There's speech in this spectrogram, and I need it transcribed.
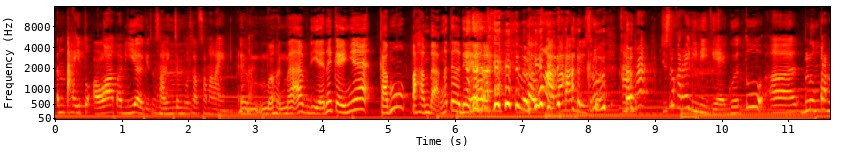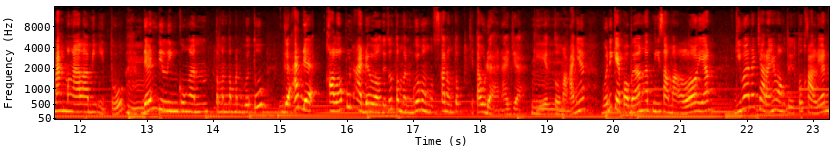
entah itu lo atau dia gitu, saling Hmm. cemburu satu sama lain. Nggak? mohon maaf Diana kayaknya kamu paham banget LDR Enggak, gue gak paham justru karena justru karena gini gue gue tuh eh, belum pernah mengalami itu Hmm. dan di lingkungan teman-teman gue tuh nggak ada kalaupun ada waktu itu temen gue memutuskan untuk kita udahan aja gitu Hmm. makanya gue nih kepo banget nih sama lo yang gimana caranya waktu itu kalian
